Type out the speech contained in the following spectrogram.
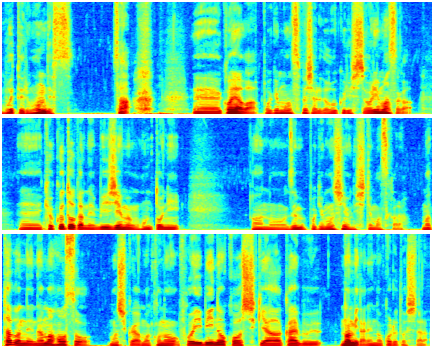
覚えてるもんです。さあ、えー今夜はポケモンスペシャルでお送りしておりますが、えー曲とかね、BGM も本当に、あの、全部ポケモン仕様にしてますから。まあ多分ね、生放送、もしくはまあこの 4EB の公式アーカイブのみだね、残るとしたら。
